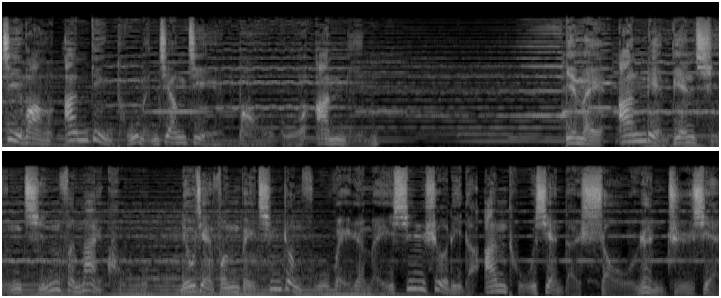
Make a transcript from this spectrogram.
寄望安定图门疆界，保国安民。因为安练边情，勤奋耐苦。刘建峰被清政府委任为新设立的安图县的首任知县。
